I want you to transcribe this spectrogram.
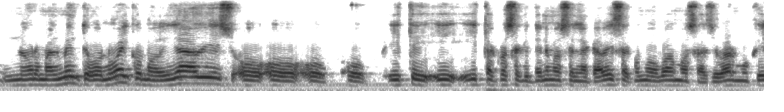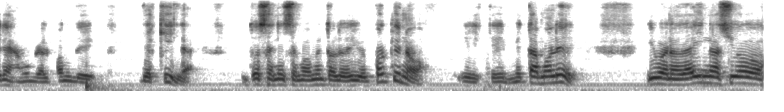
normalmente o no hay comodidades o, este, e, esta cosa que tenemos en la cabeza, cómo vamos a llevar mujeres a un galpón de, esquila. Entonces en ese momento le digo, ¿por qué no? Este, metámosle. Y bueno, de ahí nació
